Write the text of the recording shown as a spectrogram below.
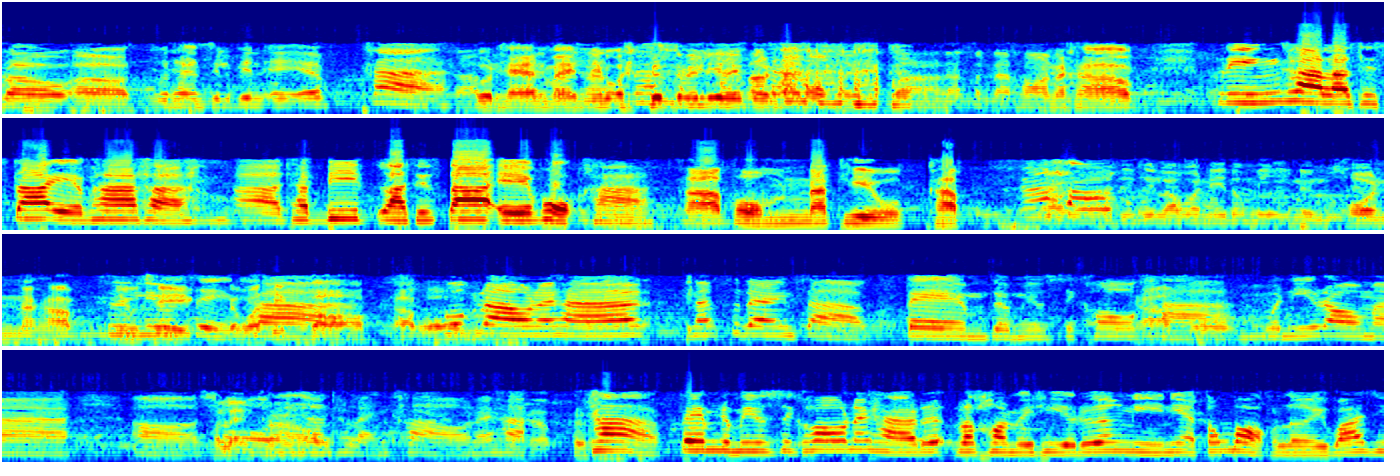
กเราเอ่อตัวแทนศิลปิน AF ค่ะ ตัวแทนไหมเรียกว่าจะไม่เรียกเป็นตัวแทนครับผมนัทสักดาทรนะครับลิงค่ะ ลาซิสตาเอฟห้าค่ะ ค่ะ ทับบี้ ลาซิสตาเอฟหกค่ะ ครับผมนัททิวครับ แล้วก็จริงๆแล้ววันนี้ต้องมีอีกหนึ่งคนนะครับคือมิวสิก Music แต่ว่าติดสอบครับผม พวกเรานะคะ นักแสดงจากเฟม The Musical ครัค่ะบผมวันนี้เรามาเอ่อโชแถลงว์ข่าวในงานแถลงข่าวนะคะ ครับ ค่ะเฟม The Musical นะคะเรื่องละครเวทีเรื่องนี้เนี่ยต้องบอกเลยว่าจ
